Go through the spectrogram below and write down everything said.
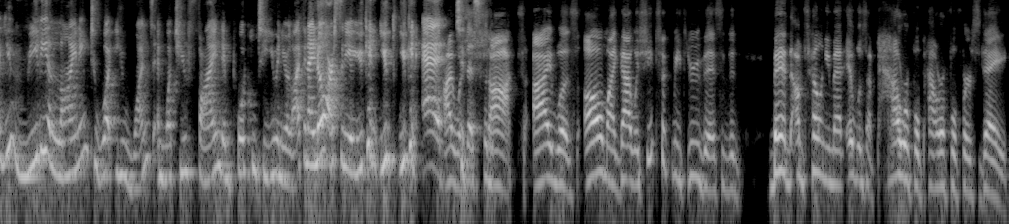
Are you really aligning to what you want and what you find important to you in your life? And I know Arsenio, you can you you can add I was to this. Shocked. I was oh my god when she took me through this and the man, I'm telling you, man, it was a powerful, powerful first day.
